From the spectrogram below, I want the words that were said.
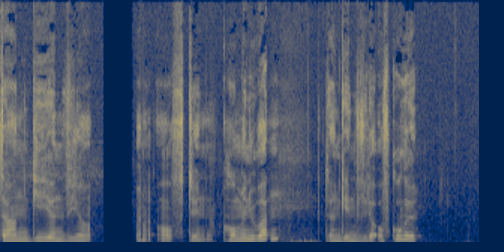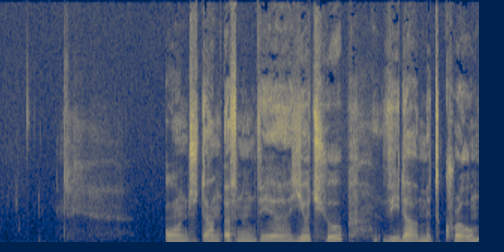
dann gehen wir auf den Home-Menü-Button. Dann gehen wir wieder auf Google. Und dann öffnen wir YouTube wieder mit Chrome.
